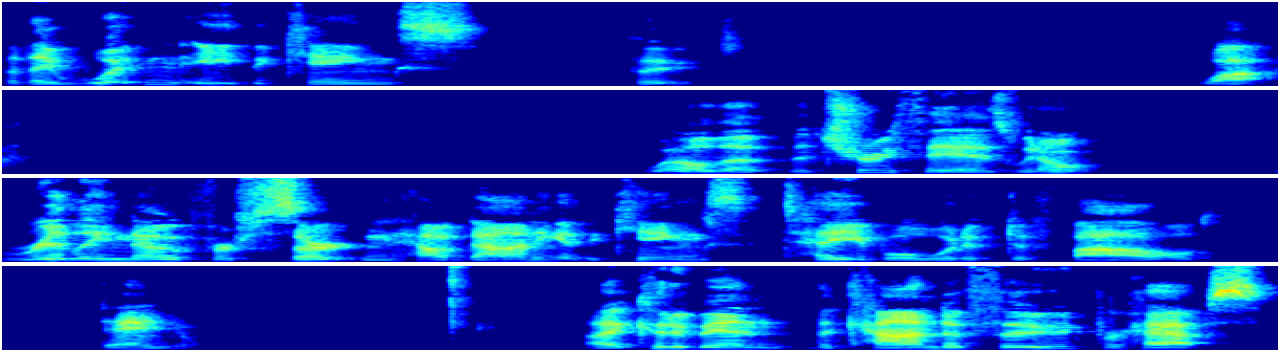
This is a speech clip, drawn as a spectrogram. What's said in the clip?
but they wouldn't eat the king's food. Why? Well, the, the truth is, we don't really know for certain how dining at the king's table would have defiled Daniel. Uh, it could have been the kind of food, perhaps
